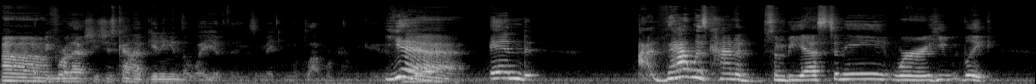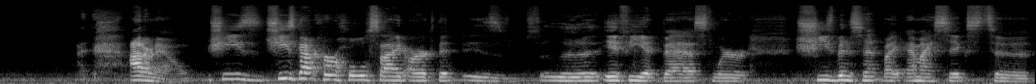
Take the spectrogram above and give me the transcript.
But Um, before that, she's just kind of getting in the way of things and making the plot more complicated. Yeah, and I, that was kind of some BS to me. Where he like, I don't know. She's she's got her whole side arc that is uh, iffy at best. Where she's been sent by MI6 to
